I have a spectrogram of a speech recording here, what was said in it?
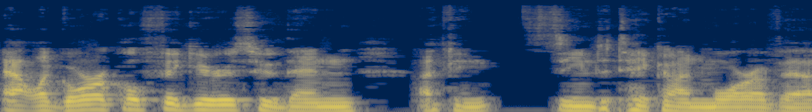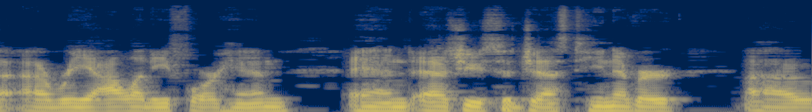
allegorical figures who then I think seem to take on more of a, a reality for him. And as you suggest, he never. Uh,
